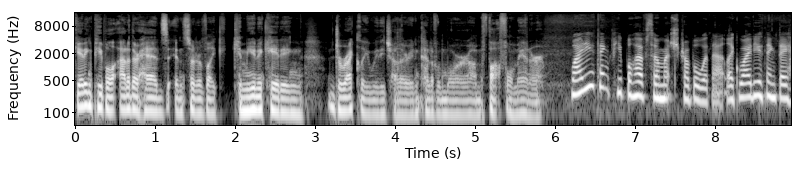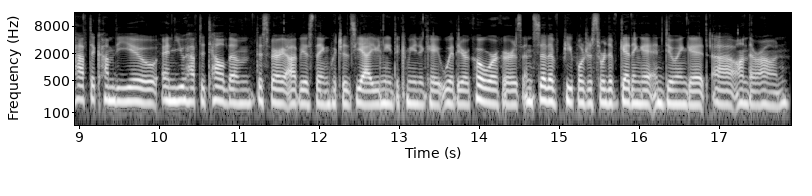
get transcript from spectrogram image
getting people out of their heads and sort of like communicating directly with each other in kind of a more um, thoughtful manner. Why do you think people have so much trouble with that? Like, why do you think they have to come to you and you have to tell them this very obvious thing, which is, yeah, you need to communicate with your coworkers instead of people just sort of getting it and doing it uh, on their own?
